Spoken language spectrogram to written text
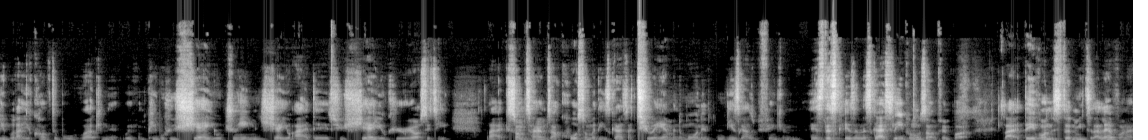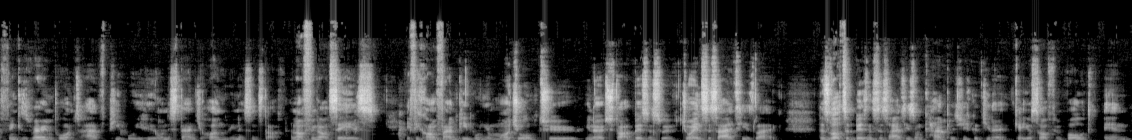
people that you're comfortable working it with and people who share your dream and share your ideas, who share your curiosity. Like sometimes I'll call some of these guys at 2 a.m. in the morning and these guys will be thinking, is this isn't this guy sleeping or something? But like they've understood me to that level and I think it's very important to have people who understand your hungriness and stuff. Another thing I would say is if you can't find people in your module to, you know, start a business with, join societies like there's lots of business societies on campus you could, you know, get yourself involved in.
